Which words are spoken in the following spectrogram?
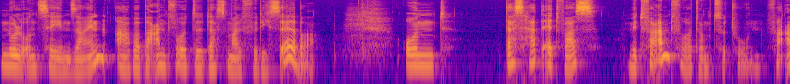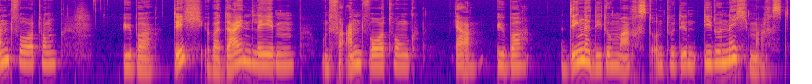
0 und 10 sein, aber beantworte das mal für dich selber. Und das hat etwas mit Verantwortung zu tun. Verantwortung über dich, über dein Leben und Verantwortung ja, über Dinge, die du machst und du, die, die du nicht machst.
